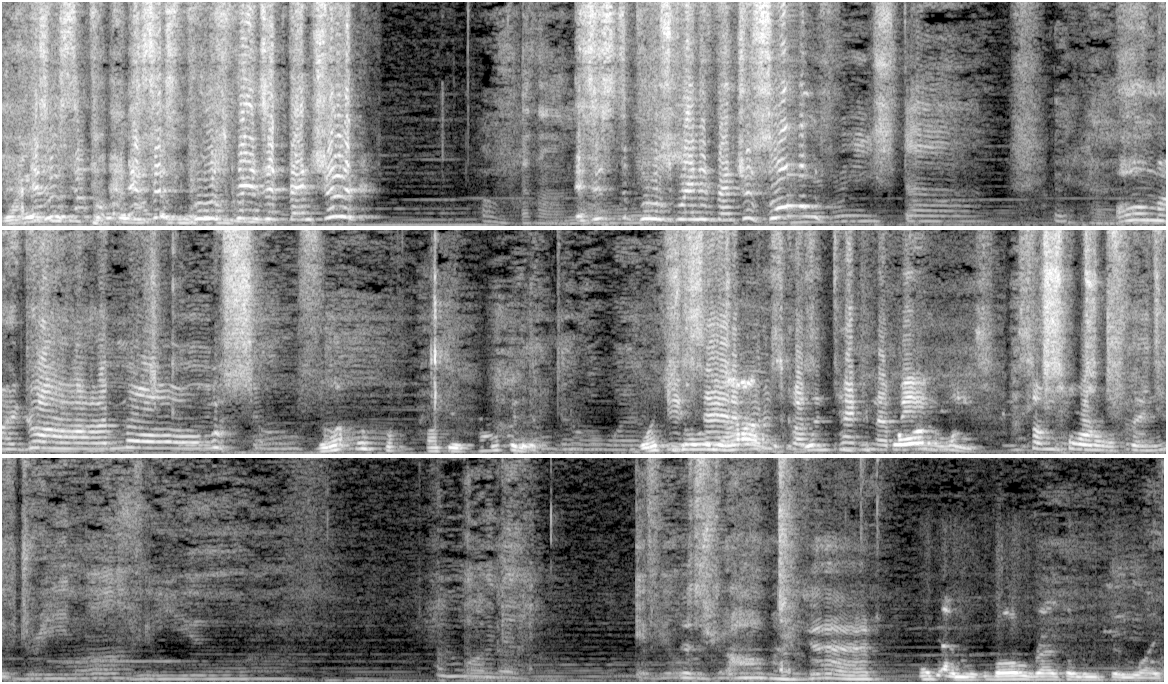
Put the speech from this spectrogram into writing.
Why Is is this, this is this Bruce Green's Adventure? Is this the Bruce Green Adventure song? Oh my god, no! What the fuck is happening? What's He going said on? Otis causing Tecna going being on? lost in some portal thing. This, oh my god. Again, low resolution like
